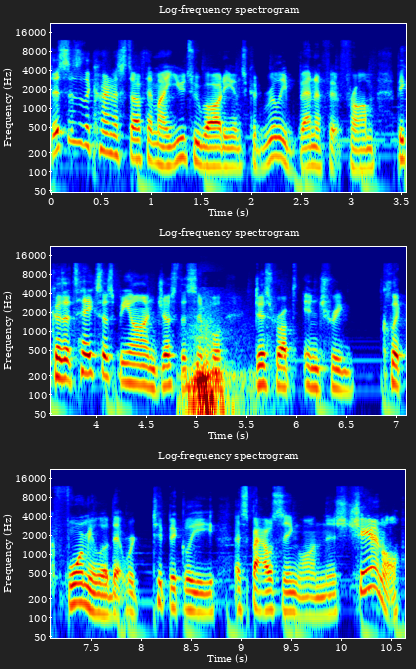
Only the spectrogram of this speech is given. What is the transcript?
this is the kind of stuff that my YouTube audience could really benefit from because it takes us beyond just the simple disrupt, intrigue, click formula that we're typically espousing on this channel.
